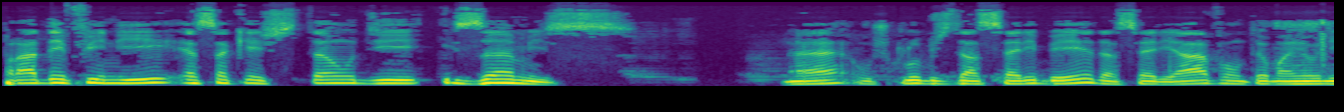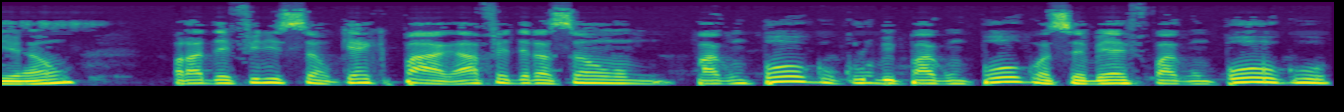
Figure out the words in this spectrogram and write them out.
para definir essa questão de exames. Né? Os clubes da Série B, da Série A vão ter uma reunião para definição. Quem é que paga? A federação paga um pouco, o clube paga um pouco, a CBF paga um pouco,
